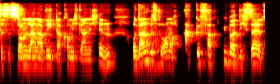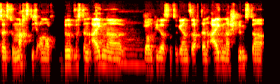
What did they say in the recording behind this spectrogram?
das ist so ein langer Weg, da komme ich gar nicht hin. Und dann bist du auch noch abgefuckt über dich selbst. Das heißt, du machst dich auch noch, du wirst dein eigener, mhm. John Peterson so gern sagt, dein eigener schlimmster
